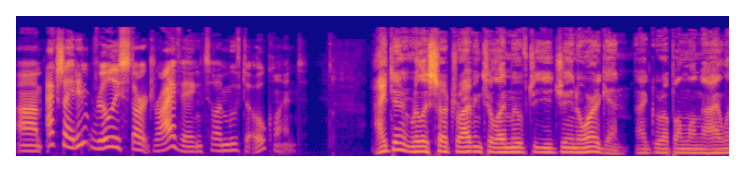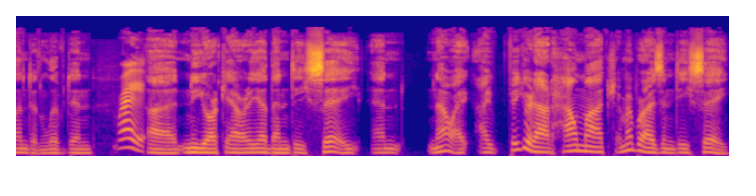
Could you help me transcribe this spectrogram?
Um, actually, I didn't really start driving until I moved to Oakland. I didn't really start driving till I moved to Eugene, Oregon. I grew up on Long Island and lived in Right. uh, New York area, then D.C. And no, I, I figured out how much. I remember I was in D.C.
